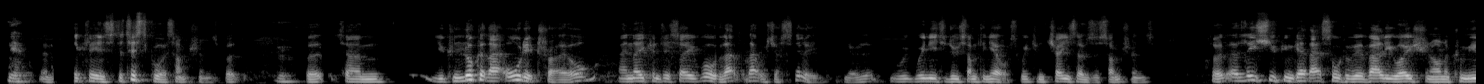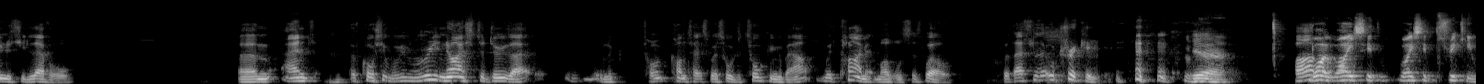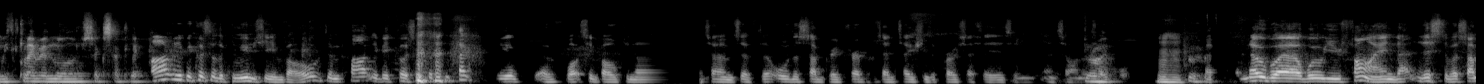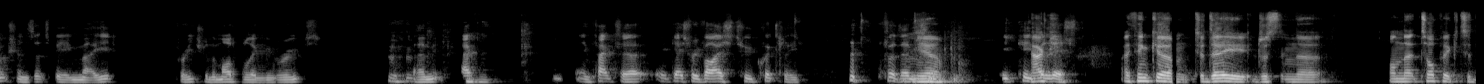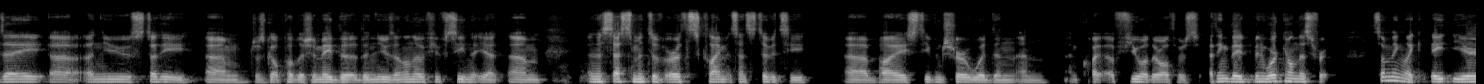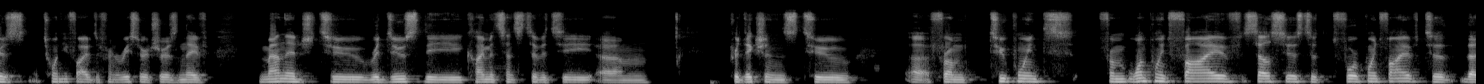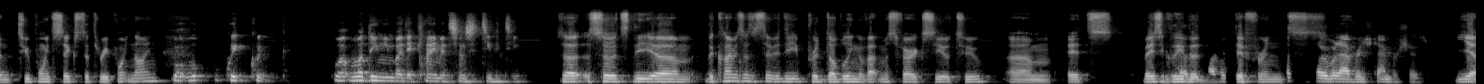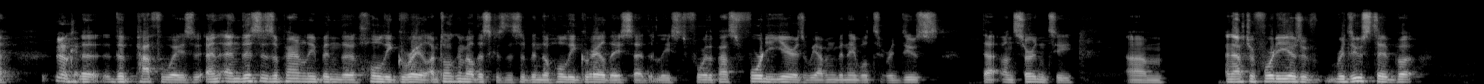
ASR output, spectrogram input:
Yeah. And particularly in statistical assumptions, but Mm. but um, you can look at that audit trail and they can just say, well, that, that was just silly. You know, we, we need to do something else. We can change those assumptions. So at least you can get that sort of evaluation on a community level. Um, and of course, it would be really nice to do that in the context we're sort of talking about with climate models as well. But that's a little tricky. Yeah. Part- Why, why is it why is it tricky with climate models exactly? partly because of the community involved and partly because of the complexity of, of what's involved in, the, in terms of the, all the subgrid representations of processes and, and so on and Right. so forth. hmm Nowhere will you find that list of assumptions that's being made for each of the modeling groups. Mhm. Um, in fact, in fact uh, it gets revised too quickly for them Yeah. to keep a list. I think um, today, just in the on that topic today, uh, a new study um, just got published and made the, the news. I don't know if you've seen it yet. Um, an assessment of Earth's climate sensitivity uh, by Steven Sherwood and, and and quite a few other authors. I think they've been working on this for something like eight years, 25 different researchers, and they've managed to reduce the climate sensitivity um, predictions to uh, from two point from 1.5 Celsius to 4.5 to then 2.6 to 3.9. Wha- wha- quick, quick. What, what do you mean by the climate sensitivity? So, so it's the um, the climate sensitivity per doubling of atmospheric CO2. Um, it's basically the different, Global average temperatures. yeah, Okay. the the pathways, and and this has apparently been the holy grail. I'm talking about this because this has been the holy grail. They said at least for the past 40 years, we haven't been able to reduce that uncertainty. Um, and after 40 years, we've reduced it, but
